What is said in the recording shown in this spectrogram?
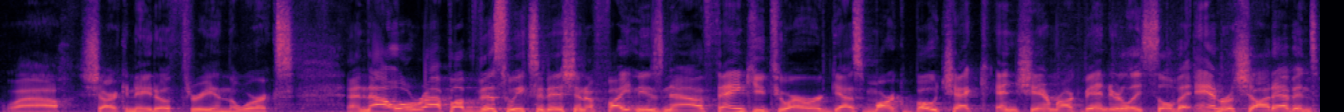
Wow, Sharknado 3 in the works. And that will wrap up this week's edition of Fight News Now. Thank you to our guests Mark Bocek, Ken Shamrock, Wanderlei Silva, and Rashad Evans.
